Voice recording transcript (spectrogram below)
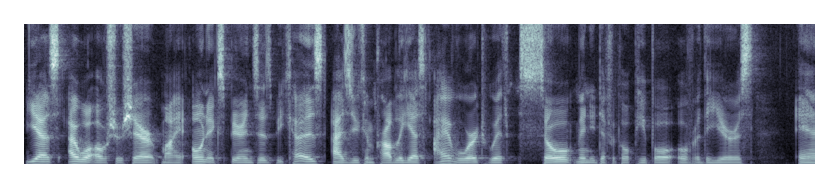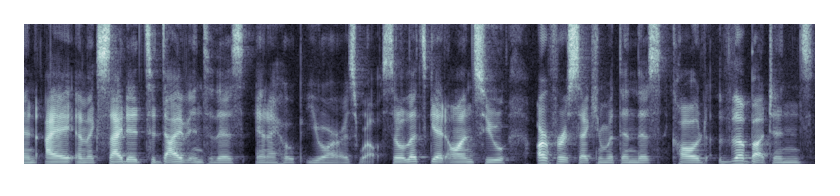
Yes, I will also share my own experiences because, as you can probably guess, I have worked with so many difficult people over the years. And I am excited to dive into this, and I hope you are as well. So let's get on to our first section within this called the buttons.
